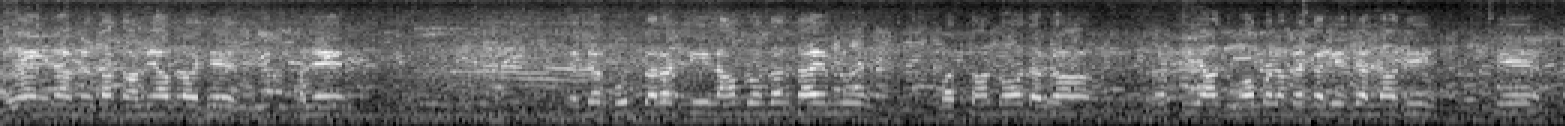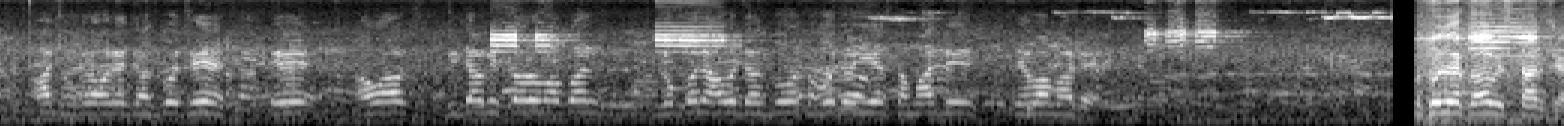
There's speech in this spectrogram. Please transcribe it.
અલ્લાહ એમને હંમેશા કામયાબ રાખે. અને એમને ખૂબ તરક્કી નામ રોશન થાય એમનું. મસ્તાન બાવા દરગાહ તરફથી આ દુઆ પણ અમે કરીએ છીએ અલ્લાહથી કે આ છોકરાઓને જજ્બો છે એ આવા બીજા વિસ્તારોમાં પણ લોકોને આવો જજ્બો થવો જોઈએ સમાજની સેવા માટે. કયો વિસ્તાર છે?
